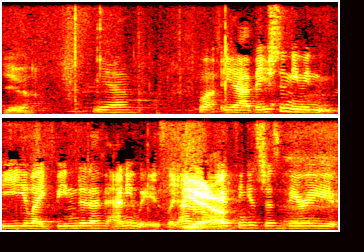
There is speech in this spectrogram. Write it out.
Yeah. Yeah. Well, yeah, they shouldn't even be like beaten to death anyways. Like I don't Yeah. know. I think it's just very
